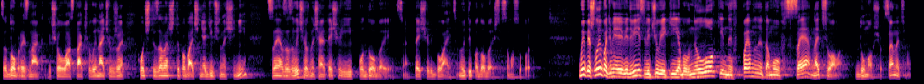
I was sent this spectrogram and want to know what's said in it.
Це добрий знак, якщо у вас так, що ви наче вже хочете завершити побачення, а дівчина ще ні. Це зазвичай означає те, що їй подобається, те, що відбувається. Ну і ти подобаєшся само собою. Ми пішли, потім я її відвіз, відчув, який я був неловкий, невпевнений, тому все на цьому. Думав, що все на цьому.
